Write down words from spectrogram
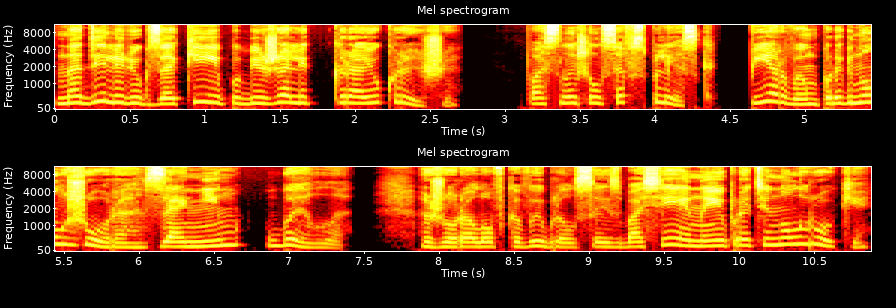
надели рюкзаки и побежали к краю крыши. Послышался всплеск. Первым прыгнул Жора, за ним Белла. Жора ловко выбрался из бассейна и протянул руки.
